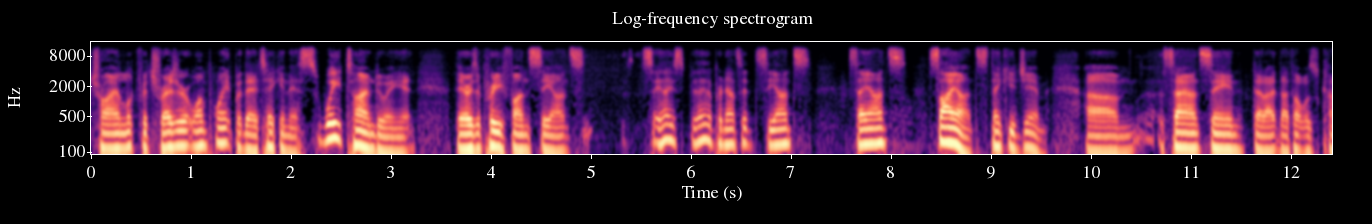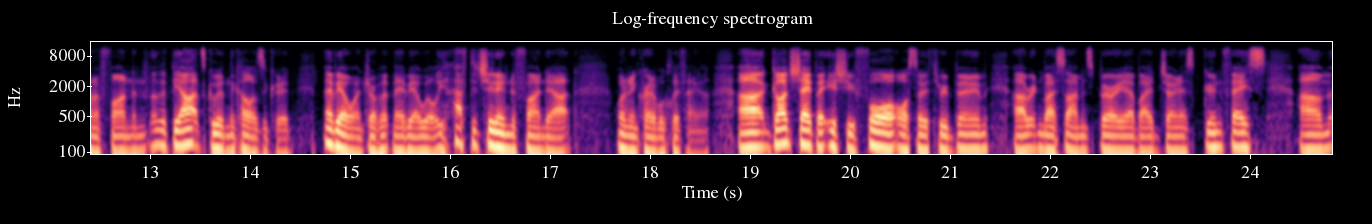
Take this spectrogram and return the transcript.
try and look for treasure at one point but they're taking their sweet time doing it there is a pretty fun seance say how pronounce it seance seance Seance. Thank you, Jim. Um, seance scene that I, I, thought was kind of fun, and the art's good and the colors are good. Maybe I won't drop it. Maybe I will. You have to tune in to find out. What an incredible cliffhanger. Uh, Godshaper issue four, also through Boom, uh, written by Simon Spurrier by Jonas Goonface. Um,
